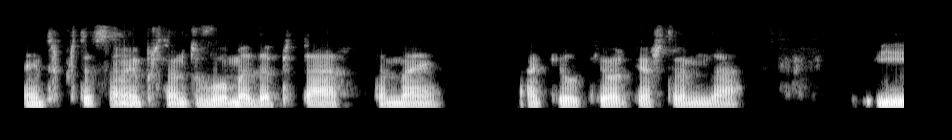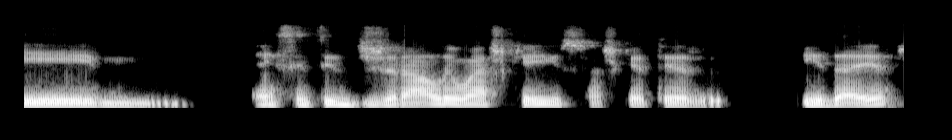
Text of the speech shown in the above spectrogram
a interpretação, e portanto vou-me adaptar também àquilo que a orquestra me dá. E em sentido geral, eu acho que é isso, acho que é ter ideias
